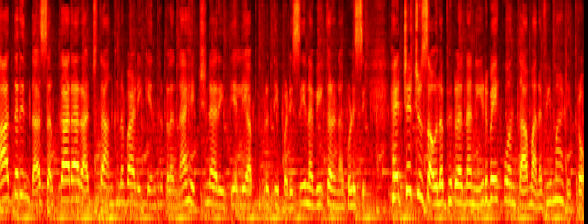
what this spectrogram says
ಆದ್ದರಿಂದ ಸರ್ಕಾರ ರಾಜ್ಯದ ಅಂಗನವಾಡಿ ಕೇಂದ್ರಗಳನ್ನು ಹೆಚ್ಚಿನ ರೀತಿಯಲ್ಲಿ ಅಭಿವೃದ್ಧಿಪಡಿಸಿ ನವೀಕರಣಗೊಳಿಸಿ. ಹೆಚ್ಚೆಚ್ಚು ಸೌಲಭ್ಯಗಳನ್ನು ನೀಡಬೇಕು ಅಂತ ಮನವಿ ಮಾಡಿದ್ರು.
